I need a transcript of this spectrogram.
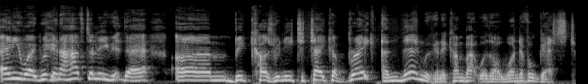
Anyway, we're going to have to leave it there um, because we need to take a break and then we're going to come back with our wonderful guest.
